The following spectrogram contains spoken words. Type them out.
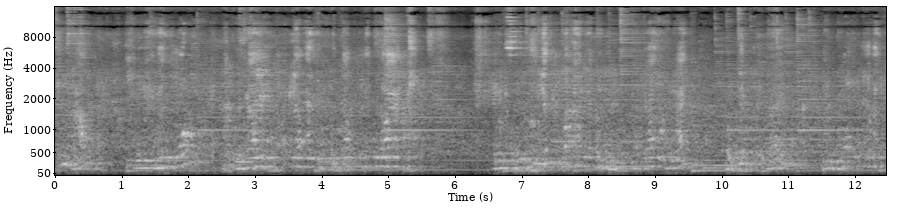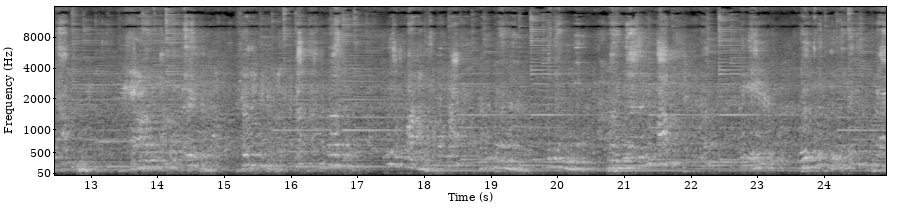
Chính chín học thì mình mươi mốt từ nay năm hai nghìn không hai mươi ba mình cũng thứ nhất ba gia đình là cho người máy tổ chức cụ thể thành môn cho năm giáo và năm đầu tiên trên rất cảm ơn cũng ông vào con bác bạn bè gia đình thời gian đến tám cái điểm được được được cái đây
